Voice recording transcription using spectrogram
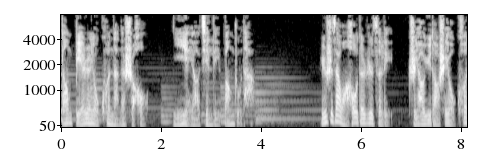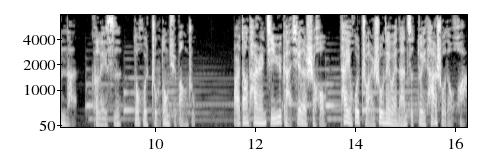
当别人有困难的时候，你也要尽力帮助他。”于是，在往后的日子里，只要遇到谁有困难，克雷斯都会主动去帮助；而当他人给予感谢的时候，他也会转述那位男子对他说的话。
